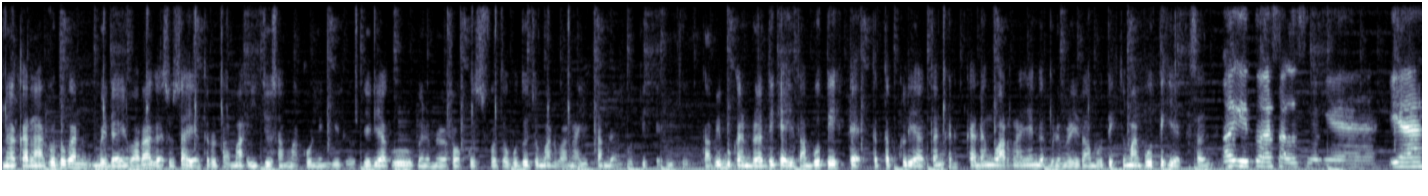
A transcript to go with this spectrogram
Nah karena aku tuh kan bedain warna agak susah ya, terutama hijau sama kuning gitu. Jadi aku bener-bener fokus fotoku tuh cuma warna hitam dan putih kayak gitu. Tapi bukan berarti kayak hitam putih, kayak tetap kelihatan kan kadang warnanya nggak bener-bener hitam putih, cuma putih ya kesannya. Oh gitu asal usulnya. Ya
